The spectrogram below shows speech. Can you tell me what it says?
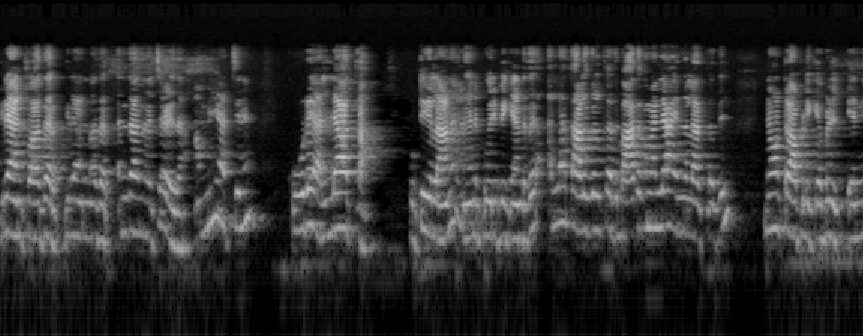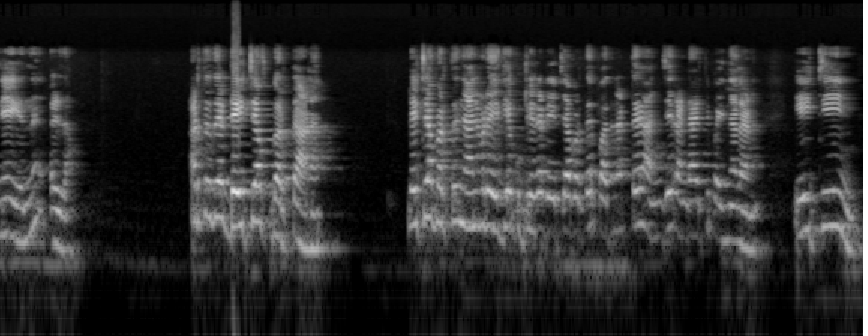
ഗ്രാൻഡ് ഫാദർ ഗ്രാൻഡ് മദർ എന്താന്ന് വെച്ചാൽ എഴുതാം. അമ്മയും അച്ഛനും കൂടെ അല്ലാത്ത കുട്ടികളാണ് അങ്ങനെ പൂരിപ്പിക്കേണ്ടത്. അല്ലാത്ത ആളുകൾക്ക് അത് ബാധകമല്ല എന്നുള്ള അർത്ഥത്തിൽ നോട്ട് ആപ്ലിക്കബിൾ എന്നെ എന്ന് എഴുതാം. അടുത്തത് ഡേറ്റ് ഓഫ് ബർത്ത് ആണ്. ഡേറ്റ് ഓഫ് ബർത്ത് ഞാനിവിടെ എഴുതിയ കുട്ടിയുടെ ഡേറ്റ് ഓഫ് ബർത്ത് പതിനെട്ട് അഞ്ച് രണ്ടായിരത്തി പതിനാലാണ്. എയ്റ്റീൻ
